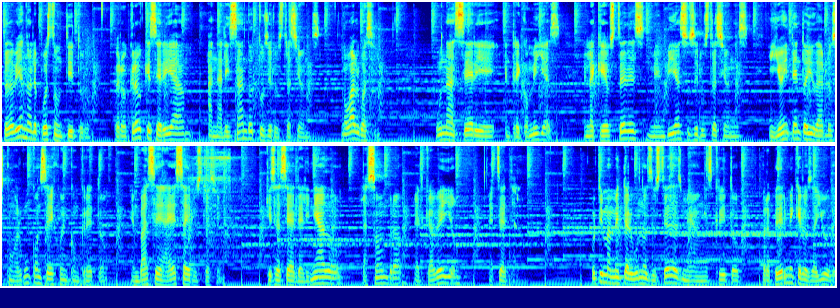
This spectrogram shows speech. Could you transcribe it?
Todavía no le he puesto un título, pero creo que sería analizando tus ilustraciones, o algo así. Una serie, entre comillas, en la que ustedes me envían sus ilustraciones y yo intento ayudarlos con algún consejo en concreto en base a esa ilustración. Quizás sea el delineado, la sombra, el cabello, etc. Últimamente algunos de ustedes me han escrito para pedirme que los ayude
